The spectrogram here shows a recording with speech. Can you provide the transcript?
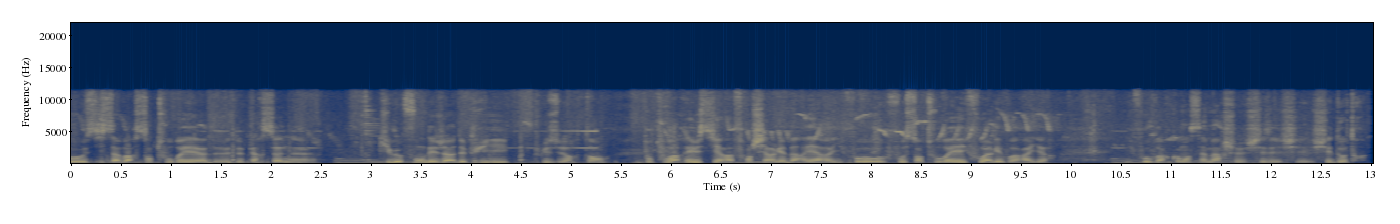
Faut aussi savoir s'entourer de, de, personnes euh, qui le font déjà depuis plusieurs temps. Pour pouvoir réussir à franchir les barrières, il faut, s'entourer, il faut aller voir ailleurs. Il faut voir comment ça marche chez, d'autres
